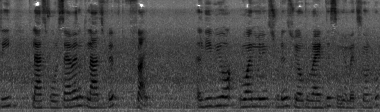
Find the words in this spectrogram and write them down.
three class four seven class fifth 5 I'll give you one minute students. You have to write this in your maths notebook.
